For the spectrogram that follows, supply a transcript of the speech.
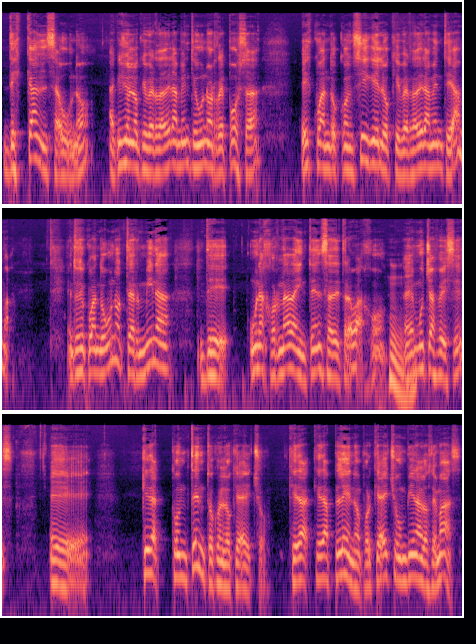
descansa uno, aquello en lo que verdaderamente uno reposa, es cuando consigue lo que verdaderamente ama. Entonces, cuando uno termina de una jornada intensa de trabajo, hmm. eh, muchas veces eh, queda contento con lo que ha hecho, queda, queda pleno porque ha hecho un bien a los demás.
